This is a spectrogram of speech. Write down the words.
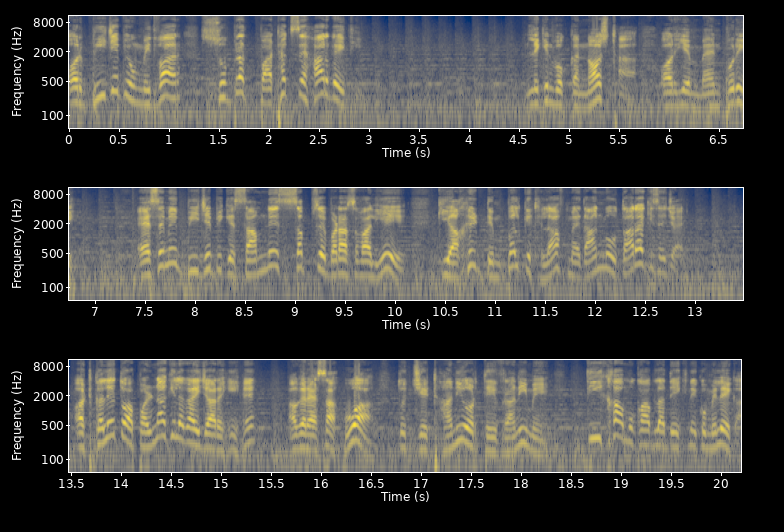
और बीजेपी उम्मीदवार सुब्रत पाठक से हार गई थी। लेकिन वो कन्नौज था और ये मैनपुरी है। ऐसे में बीजेपी के सामने सबसे बड़ा सवाल ये कि आखिर डिम्पल के खिलाफ मैदान में उतारा किसे जाए? अटकलें तो अपर्णा की लगाई जा रही हैं। अगर ऐसा हुआ तो जेठानी और देवरानी में तीखा मुकाबला देखने को मिलेगा।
